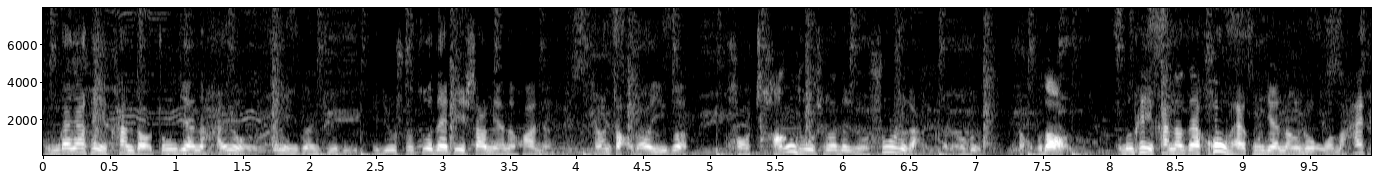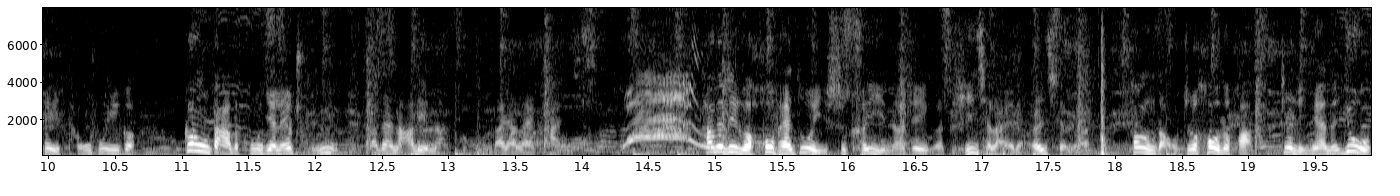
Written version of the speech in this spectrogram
我们大家可以看到，中间呢还有这么一段距离，也就是说坐在这上面的话呢，想找到一个跑长途车的这种舒适感，可能会找不到了。我们可以看到，在后排空间当中，我们还可以腾出一个更大的空间来储物，它在哪里呢？我们大家来看一下。它的这个后排座椅是可以呢，这个提起来的，而且呢，放倒之后的话，这里面呢又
